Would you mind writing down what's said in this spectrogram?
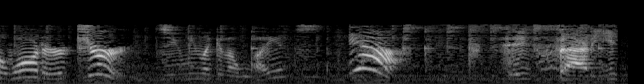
the water. Sure. Do you mean like an alliance? Yeah. Hey, fatty.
